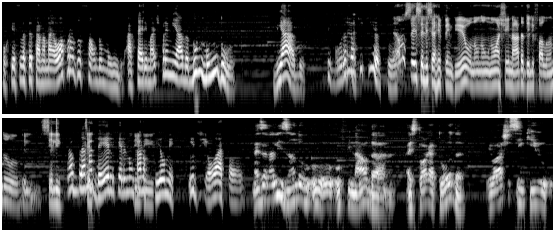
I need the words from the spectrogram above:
Porque se você tá na maior produção do mundo, a série mais premiada do mundo, viado, segura É. seu Kikito. Eu não sei se ele se arrependeu, não, não, não achei nada dele falando, ele- se ele Problema Se ele- dele que ele não tá no ele- filme. Idiota. Mas analisando o, o, o final da a história toda, eu acho assim que o-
